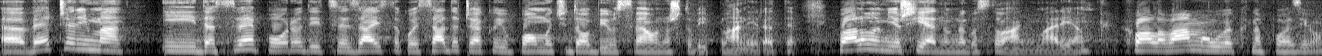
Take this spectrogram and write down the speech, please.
e, večerima i da sve porodice zaista koje sada čekaju pomoć dobiju sve ono što vi planirate. Hvala vam još jednom na gostovanju, Marija. Hvala vama uvek na pozivu.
